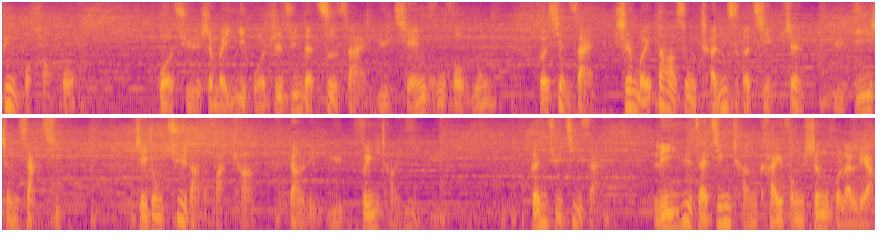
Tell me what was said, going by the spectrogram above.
并不好过。过去身为一国之君的自在与前呼后拥。和现在身为大宋臣子的谨慎与低声下气，这种巨大的反差让李煜非常抑郁。根据记载，李煜在京城开封生活了两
